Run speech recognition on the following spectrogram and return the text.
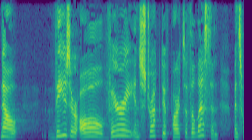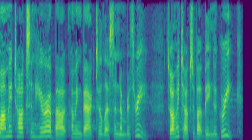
Now, these are all very instructive parts of the lesson. When Swami talks in here about coming back to lesson number three, Swami talks about being a Greek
